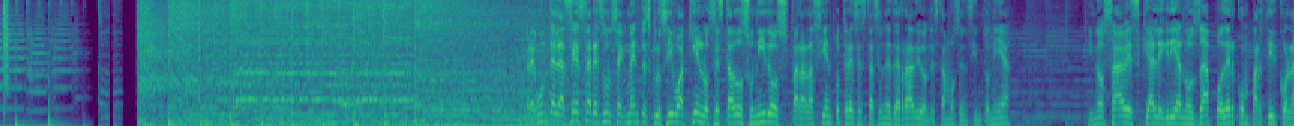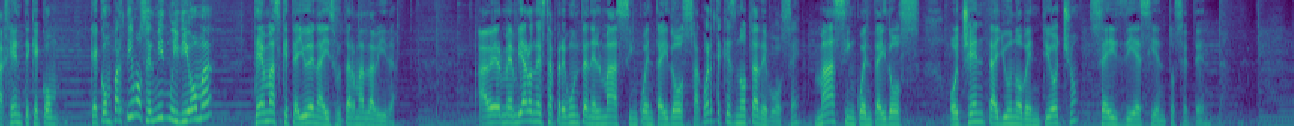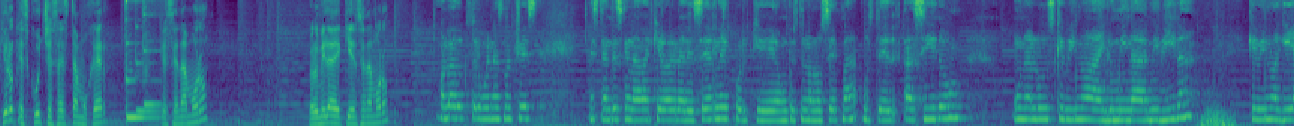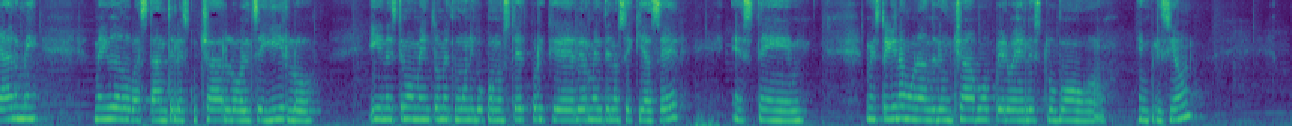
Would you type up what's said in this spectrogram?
Pregúntale a César es un segmento exclusivo aquí en los Estados Unidos para las 103 estaciones de radio donde estamos en sintonía. Y no sabes qué alegría nos da poder compartir con la gente que, que compartimos el mismo idioma, temas que te ayuden a disfrutar más la vida. A ver, me enviaron esta pregunta en el más 52. Acuérdate que es nota de voz, ¿eh? Más 52 81 28 610 170. Quiero que escuches a esta mujer que se enamoró. Pero mira de quién se enamoró. Hola doctor, buenas noches. Este, antes que nada quiero agradecerle porque aunque usted no lo sepa, usted ha sido una luz que vino a iluminar mi vida, que vino a guiarme. Me ha ayudado bastante el escucharlo, el seguirlo. Y en este momento me comunico con usted porque realmente no sé qué hacer. Este, me estoy enamorando de un chavo, pero él estuvo en prisión.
